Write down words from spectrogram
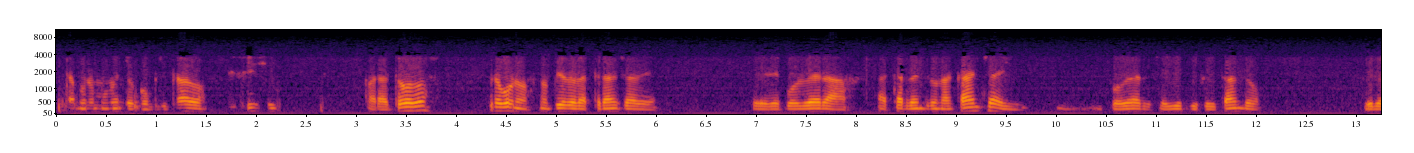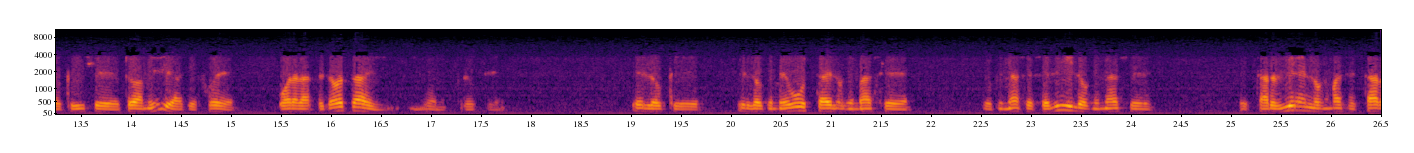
estamos en un momento complicado, difícil para todos, pero bueno, no pierdo la esperanza de, de, volver a, estar dentro de una cancha y, poder seguir disfrutando de lo que hice toda mi vida, que fue jugar a la pelota y bueno, creo que es lo que es lo que me gusta, es lo que me hace lo que me hace feliz, lo que me hace estar bien, lo que me hace estar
